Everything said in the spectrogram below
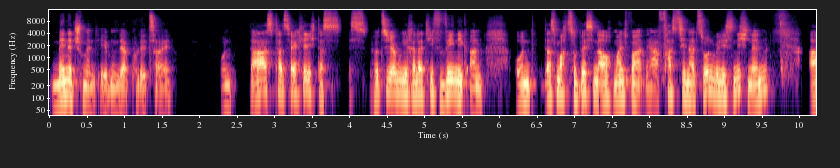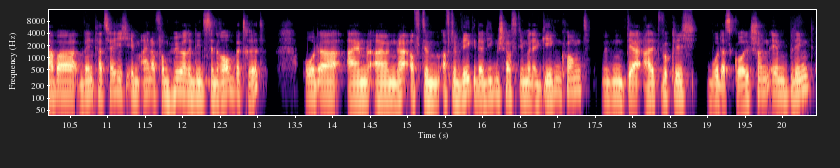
Management-Ebene der Polizei. Und da ist tatsächlich, das es hört sich irgendwie relativ wenig an. Und das macht so ein bisschen auch manchmal, ja, Faszination will ich es nicht nennen. Aber wenn tatsächlich eben einer vom höheren Dienst den Raum betritt oder einem äh, ne, auf dem auf dem Wege der Liegenschaft jemand entgegenkommt, der halt wirklich, wo das Gold schon eben blinkt,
